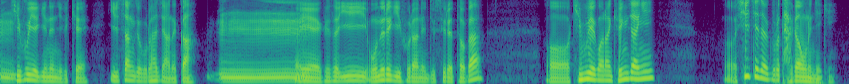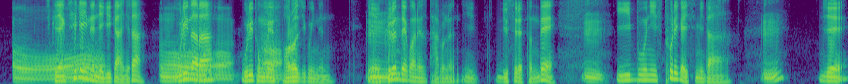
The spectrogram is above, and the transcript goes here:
음. 기후 얘기는 이렇게 일상적으로 하지 않을까? 음. 예, 그래서 이 오늘의 기후라는 뉴스레터가 어, 기후에 관한 굉장히 어, 실제적으로 다가오는 얘기. 오. 그냥 책에 있는 얘기가 아니라 오. 우리나라 어. 우리 동네에서 어. 벌어지고 있는 예, 음. 그런 데 관해서 다루는 이 뉴스레터인데 음. 이분이 스토리가 있습니다. 음. 이제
